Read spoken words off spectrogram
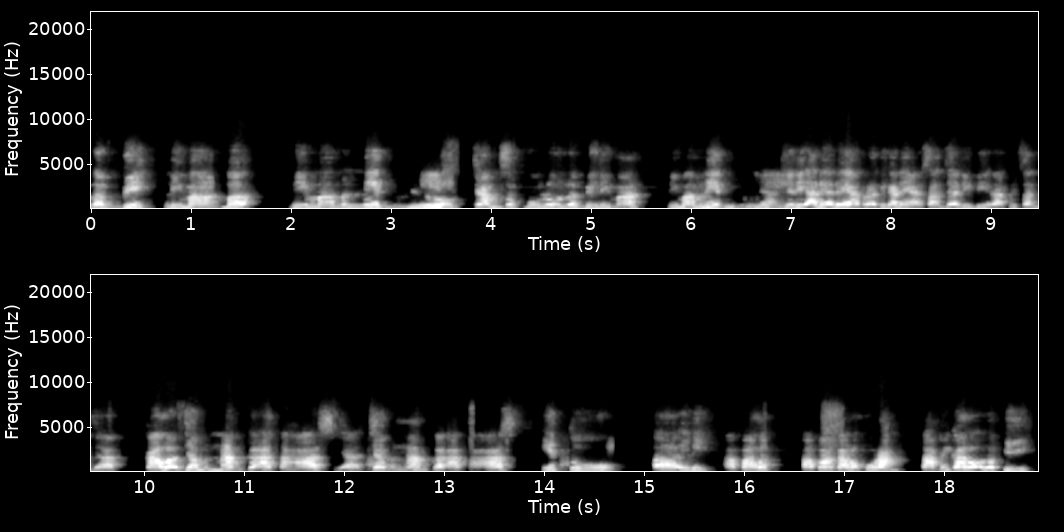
lebih 5 me 5 menit gitu loh. Jam 10 lebih 5 5 menit ya. Jadi adik-adik ya perhatikan ya Sanja Didi Rafid Sanja. Kalau jam 6 ke atas ya jam 6 ke atas itu eh, ini apa leb- apa kalau kurang. Tapi kalau lebih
